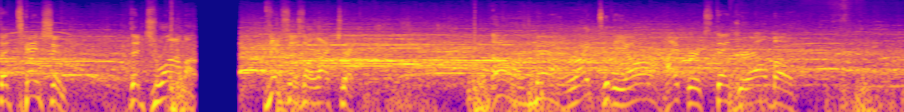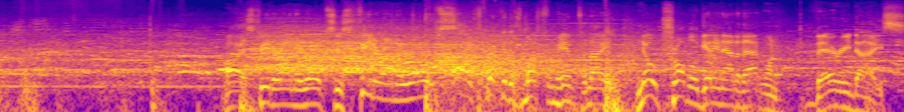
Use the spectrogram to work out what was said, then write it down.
The tension, the drama. This is electric. Oh, man. Right to the arm. Hyperextend your elbow. Oh, his feet are on the ropes. His feet are on the ropes. I expected as much from him tonight. No trouble getting out of that one. Very nice.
